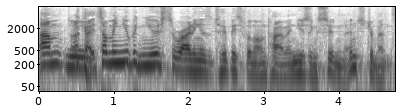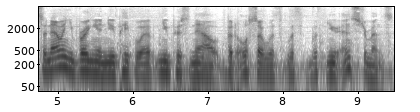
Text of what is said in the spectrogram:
Um, Yeah. Okay, so I mean, you've been used to writing as a two-piece for a long time and using certain instruments. So now, when you bring in new people, uh, new personnel, but also with, with, with new instruments,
